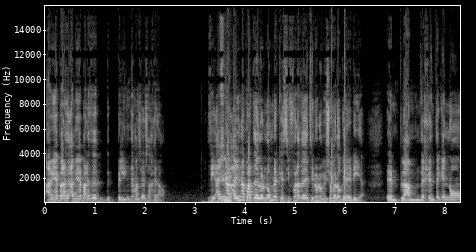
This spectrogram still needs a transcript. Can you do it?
A mí me parece, a mí me parece pelín demasiado exagerado. Hay, Sí. una, hay una parte de los nombres que si fueran de Destino Eurovisión me lo creería. En plan, de gente que no.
